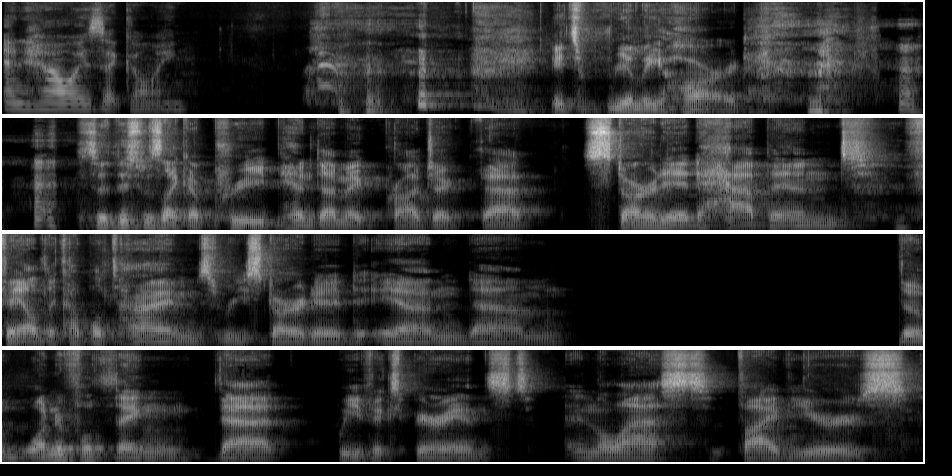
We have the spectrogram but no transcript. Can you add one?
And how is it going? it's really hard. so this was like a pre-pandemic project that started, happened, failed a couple times, restarted, and um, the wonderful thing that we've experienced in the last five years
